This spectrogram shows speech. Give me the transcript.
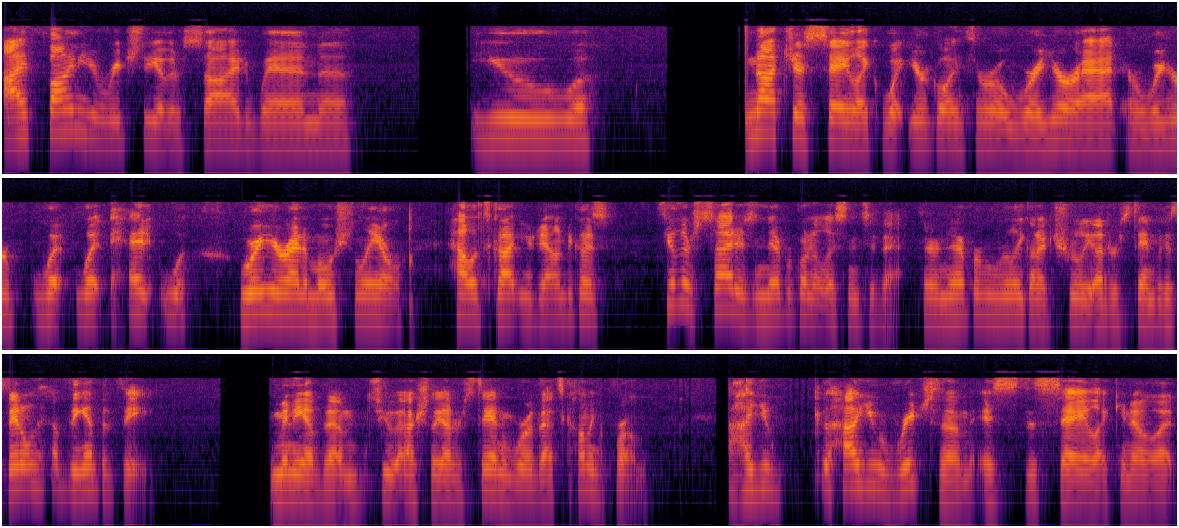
I find you reach the other side when uh, you not just say like what you're going through or where you're at or where you're what what head what, where you're at emotionally or how it's gotten you down because the other side is never going to listen to that. They're never really going to truly understand because they don't have the empathy, many of them, to actually understand where that's coming from. How you how you reach them is to say like you know what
